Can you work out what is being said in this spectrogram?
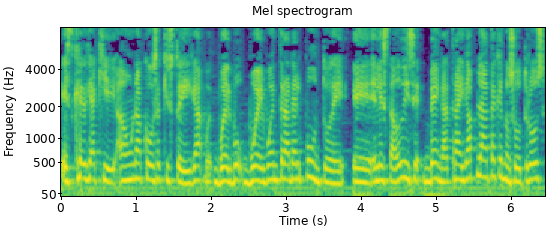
Es que de aquí a una cosa que usted diga, vuelvo, vuelvo a entrar al punto de, eh, el Estado dice, venga, traiga plata que nosotros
